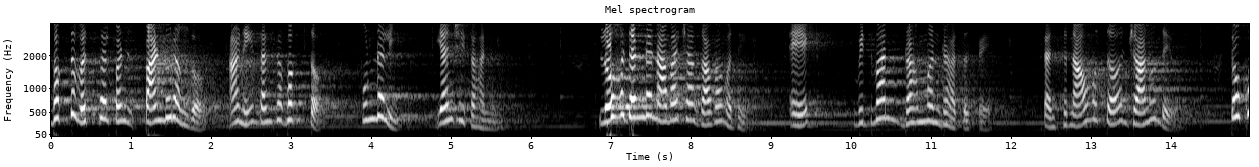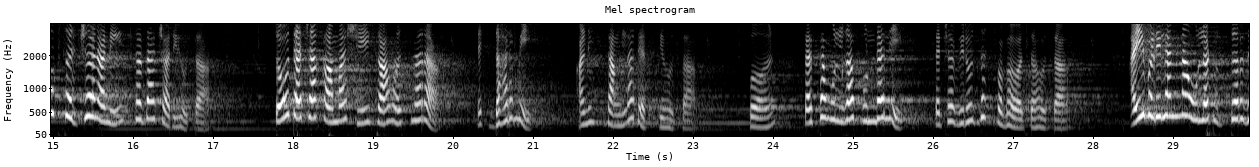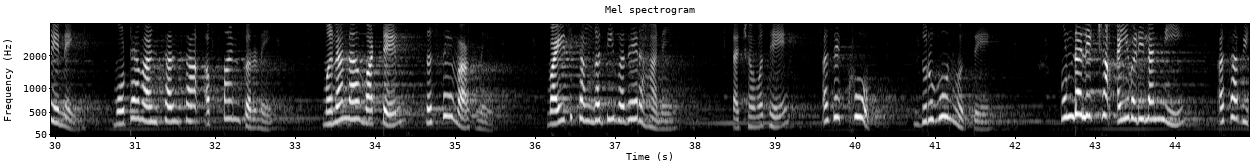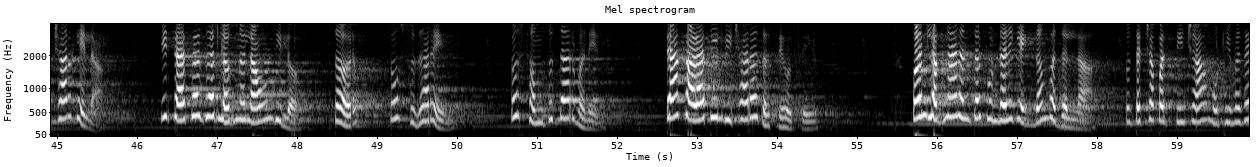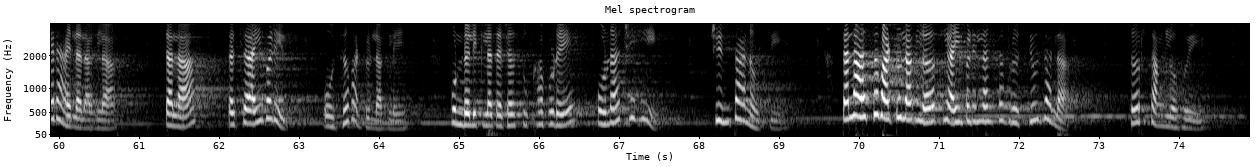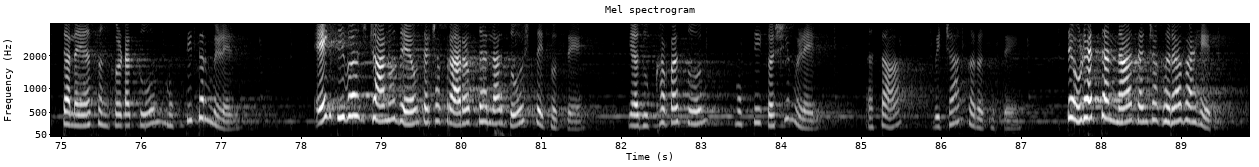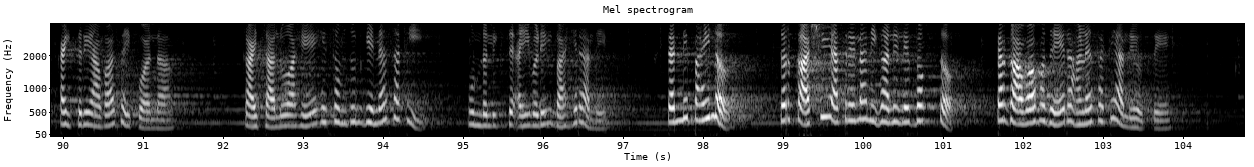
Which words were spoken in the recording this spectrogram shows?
भक्तवत्सल पण पांडुरंग आणि त्यांचा भक्त पुंडली यांची कहाणी. लोहदंड नावाच्या गावामध्ये एक विद्वान ब्राह्मण राहत असे. त्यांचं नाव होतं जानूदेव. तो खूप सज्जन आणि सदाचारी होता. तो त्याच्या कामाशी काम असणारा एक धार्मिक आणि चांगला व्यक्ती होता. पण त्याचा मुलगा पुंडलिक त्याच्या विरुद्ध स्वभावाचा होता. आई वडिलांना उलट उत्तर देणे मोठ्या माणसांचा अपमान करणे मनाला वाटेल तसे वागणे वाईट संगतीमध्ये राहणे त्याच्यामध्ये असे खूप दुर्गुण होते. पुंडलिकच्या आई वडिलांनी असा विचार केला की त्याचं जर लग्न लावून दिलं तर तो सुधारेल तो समजूतदार बनेल. त्या काळातील विचारच असे होते. पण लग्नानंतर पुंडलिक एकदम बदलला. तो त्याच्या पत्नीच्या मुठीमध्ये राहायला लागला. त्याला त्याचे आई वडील ओझं वाटू लागले. पुंडलिकला त्याच्या सुखापुढे कोणाचीही चिंता नव्हती. त्याला असं वाटू लागलं की आई वडिलांचा मृत्यू झाला तर चांगलं होईल. त्याला या संकटातून मुक्ती तर मिळेल. एक दिवस जानूदेव त्याच्या प्रारब्धाला दोष देत होते. या दुःखापासून मुक्ती कशी मिळेल असा विचार करत होते. तेवढ्यात त्यांना त्यांच्या घराबाहेर काहीतरी आवाज ऐकू आला. काय चालू आहे हे समजून घेण्यासाठी? पुंडलिकचे आई वडील बाहेर आले. त्यांनी पाहिलं तर काशी यात्रेला निघालेले भक्त त्या गावामध्ये राहण्यासाठी आले होते.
